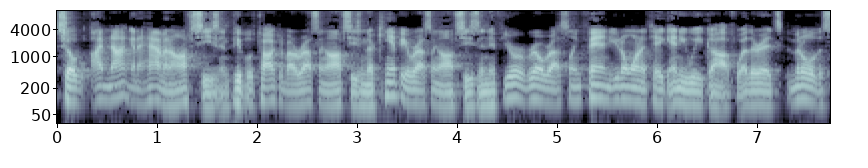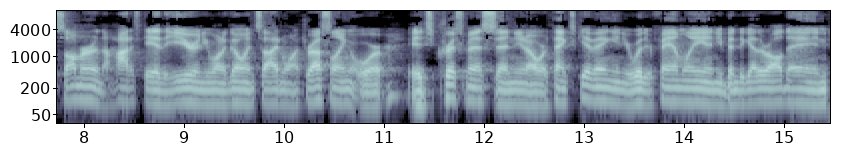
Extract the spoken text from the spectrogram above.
So I'm not going to have an off season. People have talked about wrestling off season. There can't be a wrestling off season. If you're a real wrestling fan, you don't want to take any week off, whether it's the middle of the summer and the hottest day of the year and you want to go inside and watch wrestling or it's Christmas and, you know, or Thanksgiving and you're with your family and you've been together all day and,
